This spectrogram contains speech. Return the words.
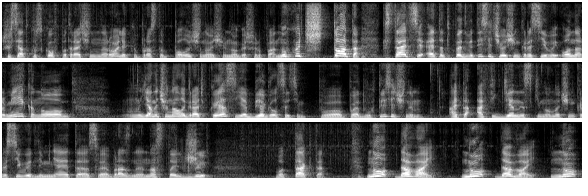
60 кусков потрачено на ролик и просто получено очень много шерпа. Ну, хоть что-то! Кстати, этот P2000 очень красивый. Он армейка, но я начинал играть в КС, я бегал с этим P2000. Это офигенный скин, он очень красивый, для меня это своеобразная ностальджи. Вот так-то. Ну, давай. Ну, давай. Ну,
